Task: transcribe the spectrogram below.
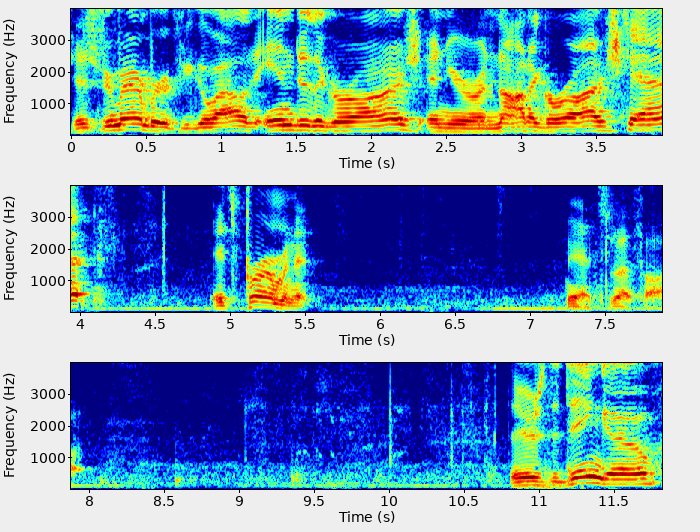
Just remember, if you go out into the garage and you're not a garage cat, it's permanent. Yeah, that's what I thought. There's the dingo.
